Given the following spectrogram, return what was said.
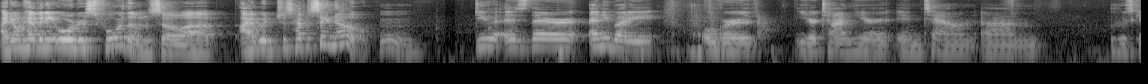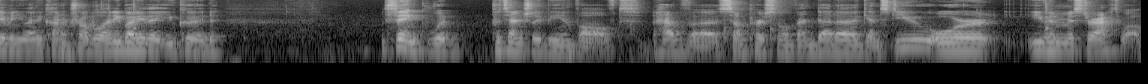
I don't have any orders for them, so uh, I would just have to say no. Do you? Is there anybody over your time here in town um, who's given you any kind of trouble? Anybody that you could think would potentially be involved, have uh, some personal vendetta against you, or even Mr. Actwell?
